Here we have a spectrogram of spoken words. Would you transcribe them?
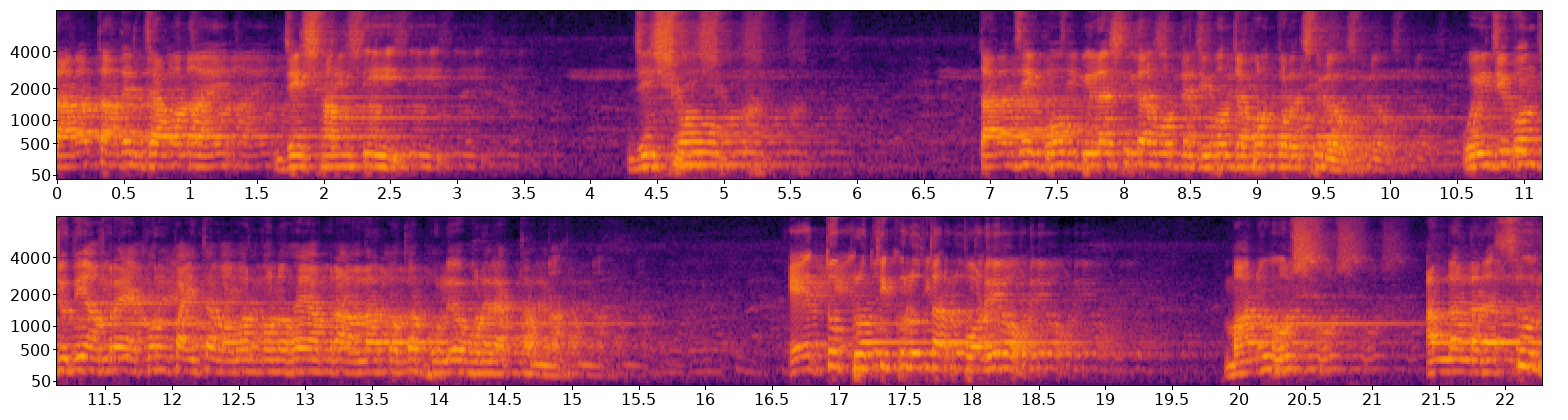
তারা তাদের জামানায় যে শান্তি, যে সুখ, তারা যে ভোগ বিলাসিতার মধ্যে জীবন যাপন করেছিল, ওই জীবন যদি আমরা এখন পাইতাম, আমার মনে হয় আমরা আল্লাহর কথা ভুলেও মনে রাখতাম না। এত প্রতিকূলতার পরেও মানুষ আল্লাহ রাসূল,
